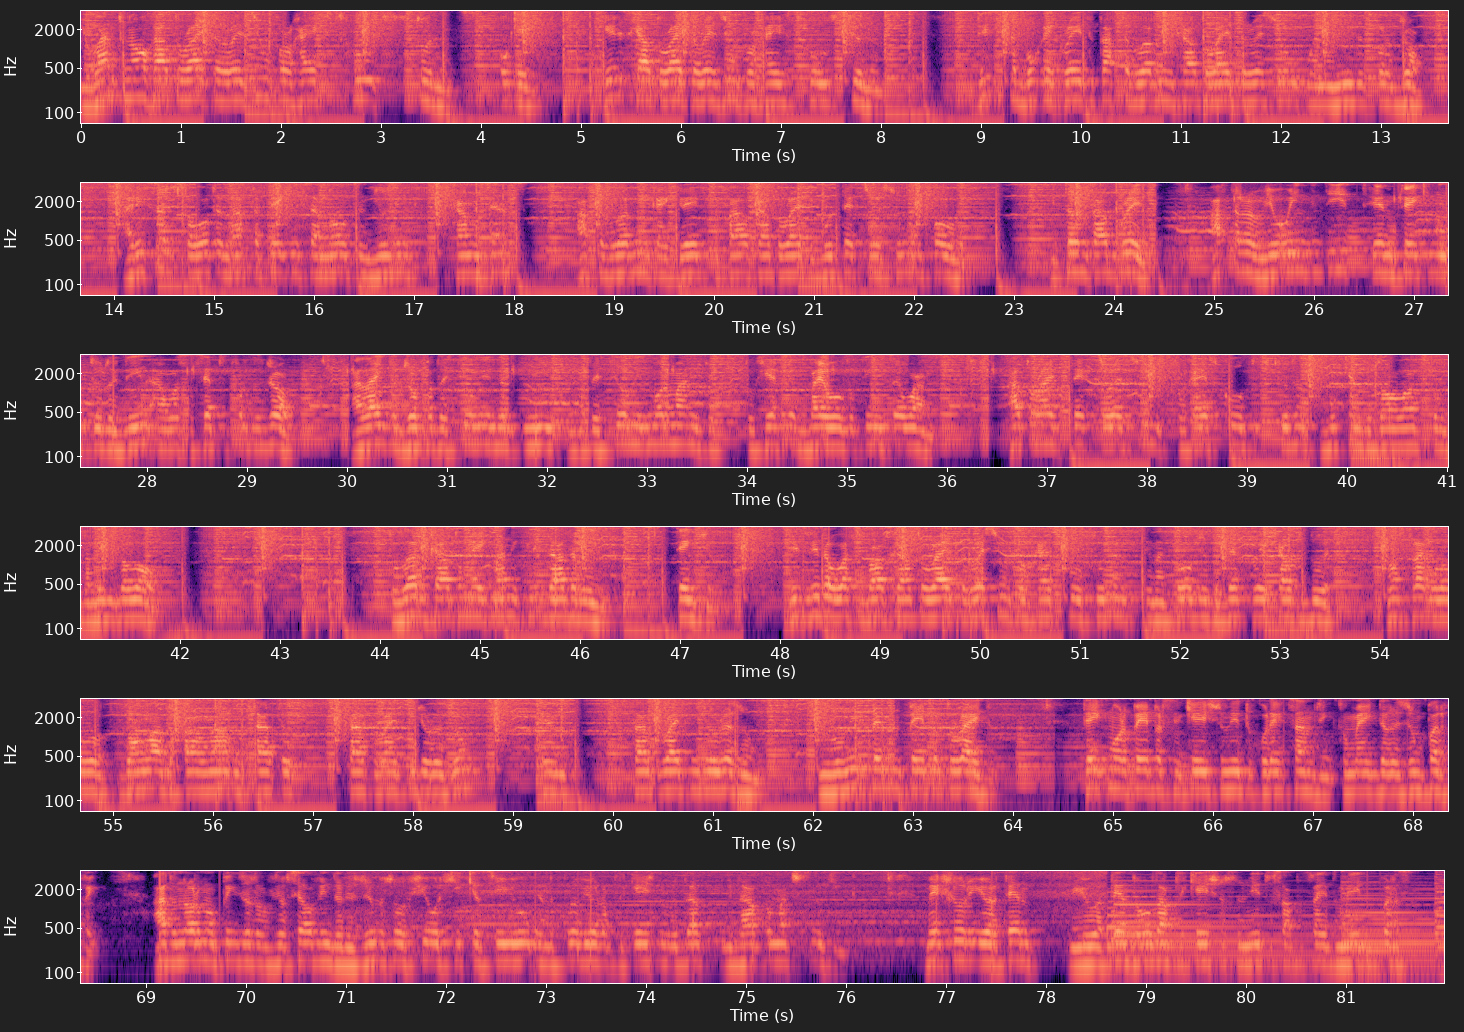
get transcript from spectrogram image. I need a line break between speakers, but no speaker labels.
You want to know how to write a resume for high school students? Okay, here is how to write a resume for high school students. This is a book I created after learning how to write a resume when I needed for a job. I researched a lot and after taking some notes and using common sense, after learning I created a file how to write a good text resume and follow it. It turned out great. After reviewing it and taking it to the dean, I was accepted for the job. I like the job, but I still need, but I still need more money to, to have it buy all the things I want. How to write text resume for high school students book can be downloaded from the link below. To learn how to make money, click the other link. Thank you. This video was about how to write a resume for high school students and I told you the best way how to do it. Don't struggle a lot. Download the file now and start to start writing your resume and start writing your resume. You will need pen and paper to write it. Take more papers in case you need to correct something to make the resume perfect. Add a normal picture of yourself in the resume so she or he can see you and approve your application without, without too much thinking. Make sure you attend you attend all the applications you need to satisfy the main person.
